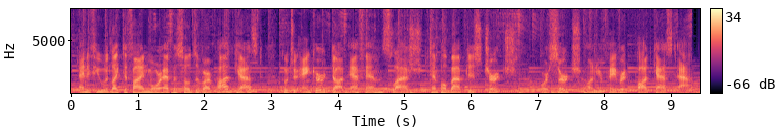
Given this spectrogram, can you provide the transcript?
And if you would like to find more episodes of our podcast, go to anchor.fm slash Temple Baptist Church or search on your favorite podcast app.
